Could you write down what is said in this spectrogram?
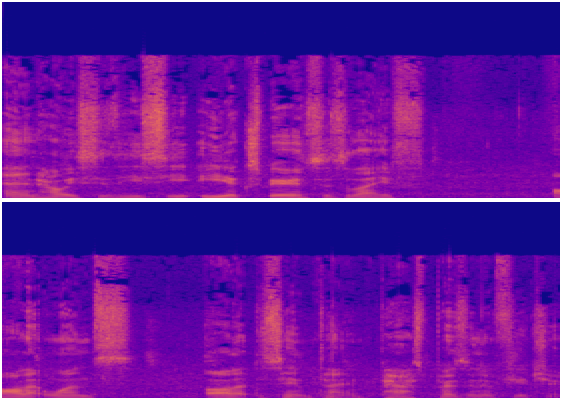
and how he sees he see he experiences life all at once, all at the same time, past, present, and future.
